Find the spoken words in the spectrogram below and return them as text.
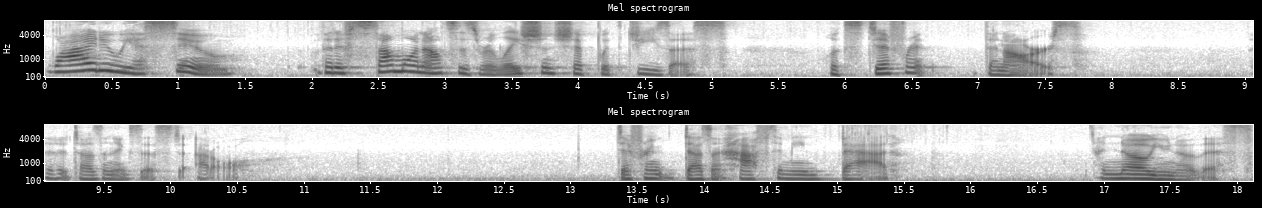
Why do we assume that if someone else's relationship with Jesus looks different than ours, that it doesn't exist at all? Different doesn't have to mean bad. I know you know this.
